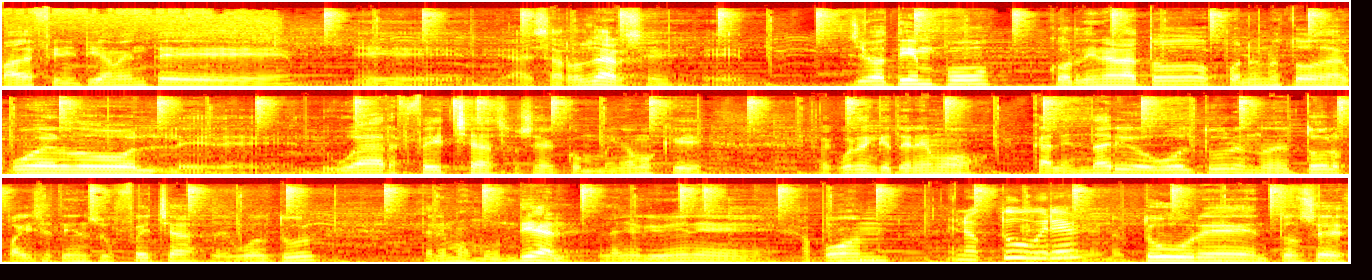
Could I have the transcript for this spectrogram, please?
va definitivamente eh, a desarrollarse. Eh, lleva tiempo coordinar a todos, ponernos todos de acuerdo, le- lugar, fechas, o sea, convengamos que recuerden que tenemos calendario de World Tour en donde todos los países tienen sus fechas de World Tour. Tenemos Mundial, el año que viene Japón, En octubre. en octubre, entonces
